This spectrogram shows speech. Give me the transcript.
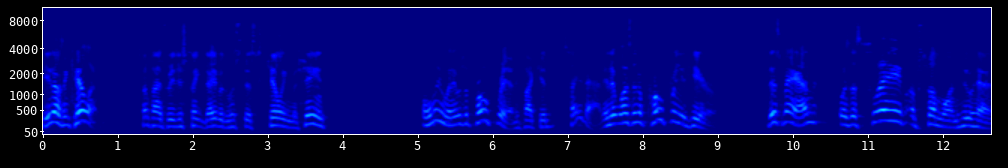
he doesn't kill him. Sometimes we just think David was this killing machine, only when it was appropriate, if I could say that. And it wasn't appropriate here. This man was a slave of someone who had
